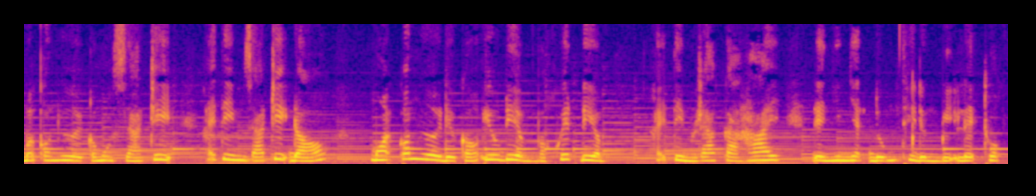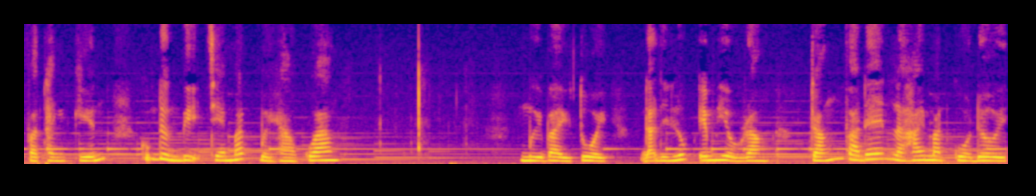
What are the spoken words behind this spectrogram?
Mỗi con người có một giá trị, hãy tìm giá trị đó. Mọi con người đều có ưu điểm và khuyết điểm hãy tìm ra cả hai. Để nhìn nhận đúng thì đừng bị lệ thuộc vào thành kiến, cũng đừng bị che mắt bởi hào quang. 17 tuổi, đã đến lúc em hiểu rằng trắng và đen là hai mặt của đời.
